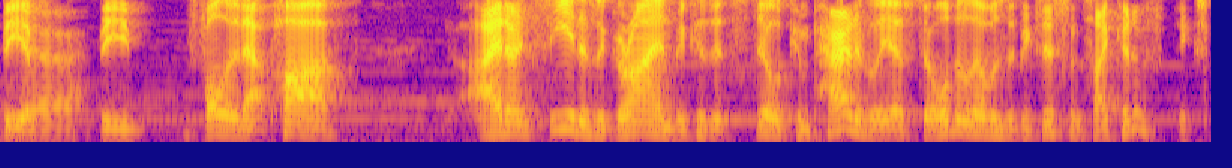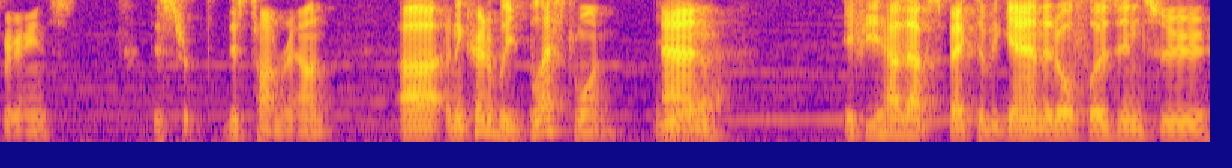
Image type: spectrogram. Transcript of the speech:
be a, be follow that path i don't see it as a grind because it's still comparatively as to all the levels of existence i could have experienced this this time around uh, an incredibly blessed one and if you have that perspective again, it all flows into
